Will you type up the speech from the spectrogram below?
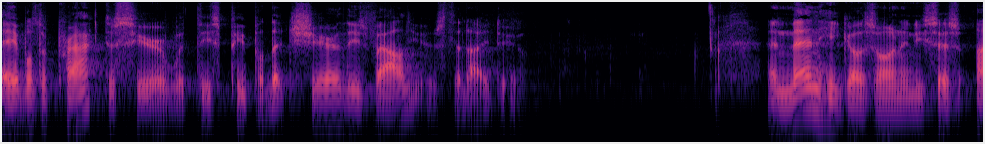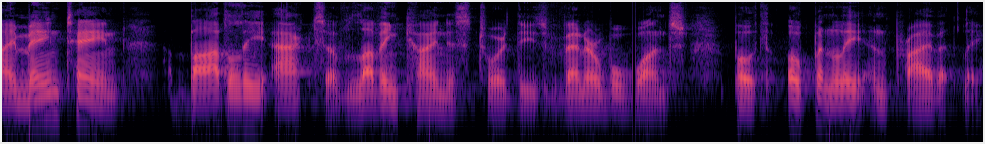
able to practice here with these people that share these values that i do. And then he goes on and he says i maintain bodily acts of loving kindness toward these venerable ones both openly and privately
